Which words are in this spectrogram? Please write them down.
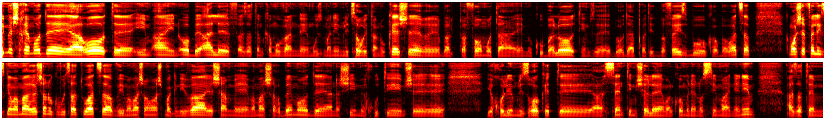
אם יש לכם עוד אה, הערות אה, עם עין או באלף אז אתם כמובן אה, מוזמנים ליצור איתנו קשר בפלטפורמות המקובלות אם זה בהודעה פרטית בפייסבוק או בוואטסאפ. כמו שפליקס גם אמר, יש לנו קבוצת וואטסאפ והיא ממש ממש מגניבה, יש שם אה, ממש הרבה מאוד אה, אנשים איכותיים שיכולים לזרוק את אה, הסנטים שלהם על כל מיני נושאים מעניינים, אז אתם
